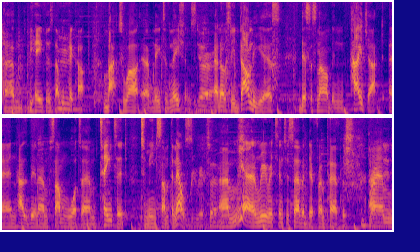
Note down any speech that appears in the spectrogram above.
um, behaviors that we pick up back to our um, native nations. Yeah. And obviously, down the years, this has now been hijacked and has been um, somewhat um, tainted to mean something else. Rewritten. Um, yeah, and rewritten to serve a different purpose. Um,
